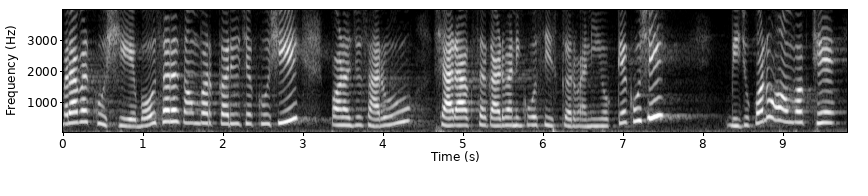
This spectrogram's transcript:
બરાબર, ખુશીએ બહુ સરસ હોમવર્ક કર્યું છે ખુશી. પણ હજુ સારું, સારા અક્ષર કાઢવાની કોશિશ કરવાની, ઓકે ખુશી? બીજું કોનું હોમવર્ક છે?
